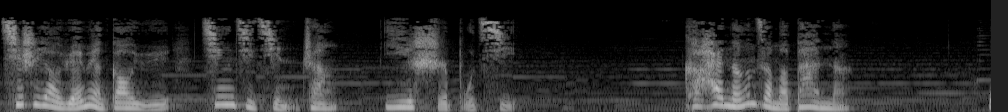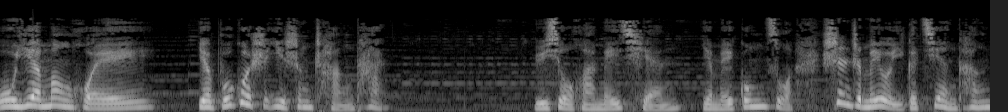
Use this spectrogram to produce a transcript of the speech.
其实要远远高于经济紧张、衣食不济。可还能怎么办呢？午夜梦回也不过是一声长叹。余秀华没钱，也没工作，甚至没有一个健康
